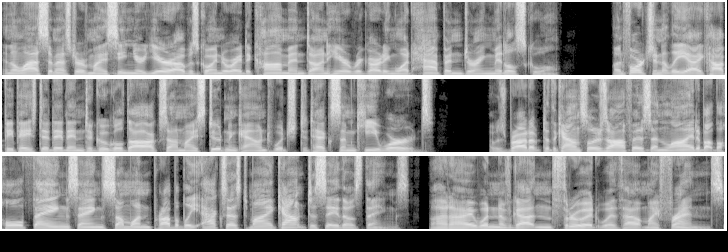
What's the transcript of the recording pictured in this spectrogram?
In the last semester of my senior year, I was going to write a comment on here regarding what happened during middle school. Unfortunately, I copy pasted it into Google Docs on my student account, which detects some key words. I was brought up to the counselor's office and lied about the whole thing, saying someone probably accessed my account to say those things. But I wouldn't have gotten through it without my friends.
